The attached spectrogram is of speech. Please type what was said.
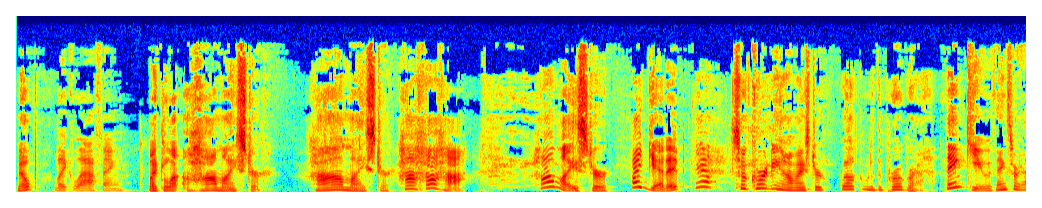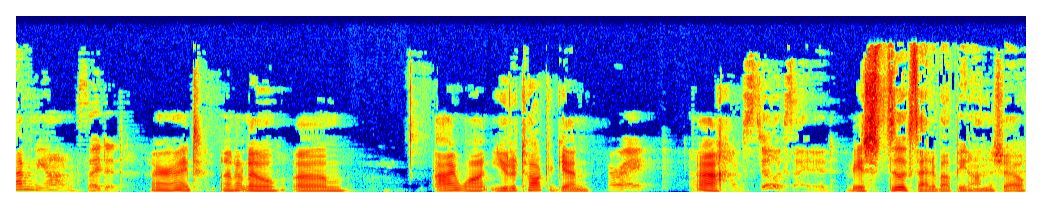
Nope. like laughing. Like La- Hameister. Hameister. Ha ha ha. Hameister. I get it. Yeah. So, Courtney Hameister, welcome to the program. Thank you. Thanks for having me on. I'm excited. All right. I don't know. Um, I want you to talk again. All right. Ah, I'm still excited. are you, Still excited about being on the show.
